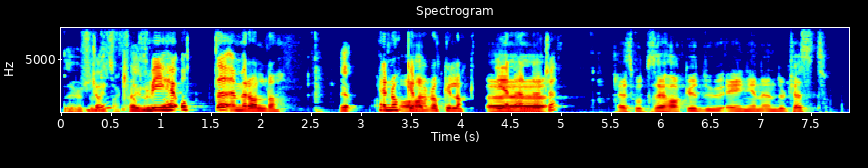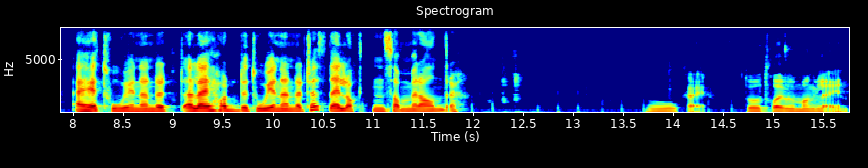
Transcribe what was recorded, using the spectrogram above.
Det høres litt feil ut. Vi har åtte emeralder. Ja. Har noen av dere lagt i en Eh, ender chest? Jeg skulle til å si, har ikke du en i en ender chest? Jeg har to i en ender Eller jeg hadde to i en ender chest. Jeg har lagt den sammen med det andre. OK. Da tror jeg vi mangler én.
